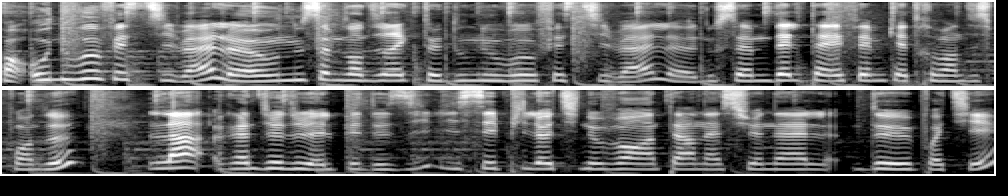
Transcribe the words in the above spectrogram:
enfin, au nouveau festival. Euh, Nous sommes en direct du nouveau festival. Nous sommes Delta FM 90.2, la radio du LP2I, lycée pilote innovant international de Poitiers.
